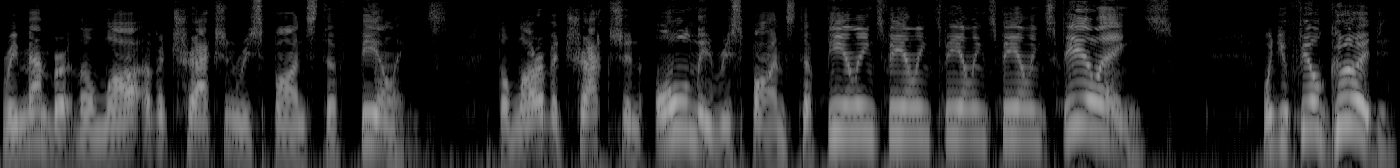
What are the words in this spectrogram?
Remember, the law of attraction responds to feelings. The law of attraction only responds to feelings, feelings, feelings, feelings, feelings. When you feel good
